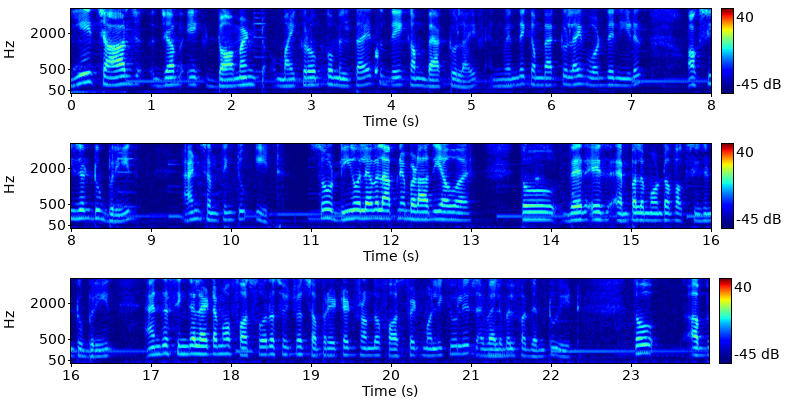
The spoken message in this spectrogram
ये चार्ज जब एक डोमेंट माइक्रोब को मिलता है तो they come back to life and when they come back to life what they need is oxygen to breathe and something to eat so D O level आपने बढ़ा दिया हुआ है। तो there is ample amount of oxygen to breathe and the single item of phosphorus which was separated from the phosphate molecule is available for them to eat तो अब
